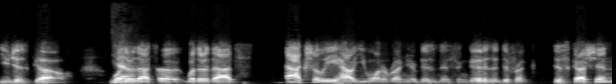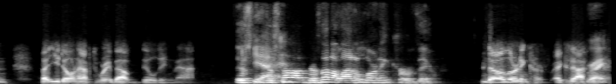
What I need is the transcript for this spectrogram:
you just go. Whether yeah. that's a whether that's actually how you want to run your business and good is a different discussion, but you don't have to worry about building that. There's yeah. there's not there's not a lot of learning curve there. No learning curve. Exactly. Right.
